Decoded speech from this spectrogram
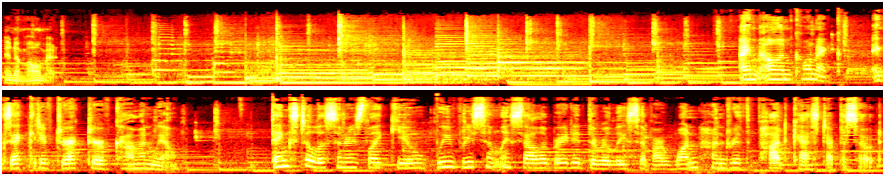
in a moment. Ellen Koenig, Executive Director of Commonweal. Thanks to listeners like you, we recently celebrated the release of our 100th podcast episode.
